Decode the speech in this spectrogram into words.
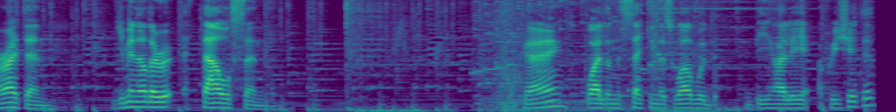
Alright then. Give me another thousand. Okay. Wild on the second as well would be highly appreciated.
